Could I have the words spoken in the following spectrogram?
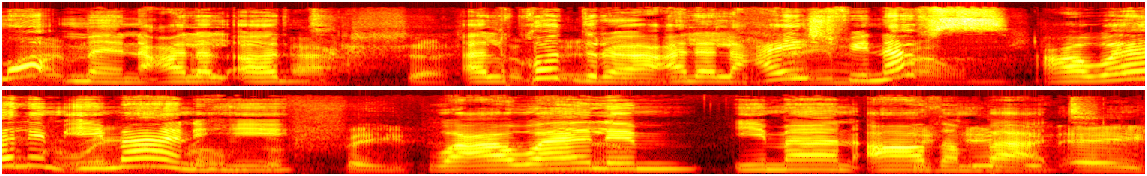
مؤمن على الأرض القدرة على العيش في نفس عوالم إيمانه وعوالم إيمان أعظم بعد.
